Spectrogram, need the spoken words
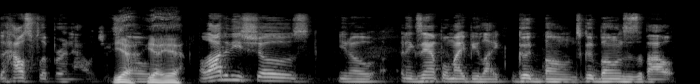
the house flipper analogy. yeah, So yeah, yeah, A lot of these shows, you know, an example might be like Good Bones. Good Bones is about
